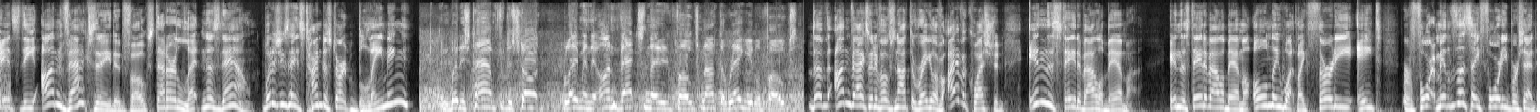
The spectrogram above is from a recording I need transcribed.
It's the unvaccinated folks that are letting us down. What did she say? It's time to start blaming? But it's time for to start blaming the unvaccinated folks, not the regular folks. The unvaccinated folks, not the regular folks. I have a question. In the state of Alabama, in the state of Alabama, only what, like 38 or 4, I mean, let's say 40%.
